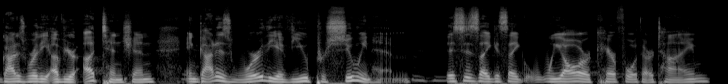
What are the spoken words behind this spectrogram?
God is worthy of your attention and God is worthy of you pursuing him. Mm-hmm. This is like it's like we all are careful with our time.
